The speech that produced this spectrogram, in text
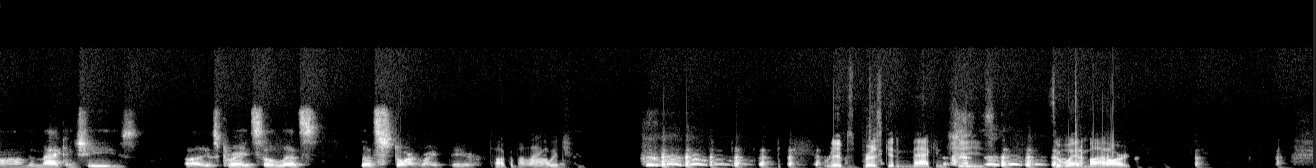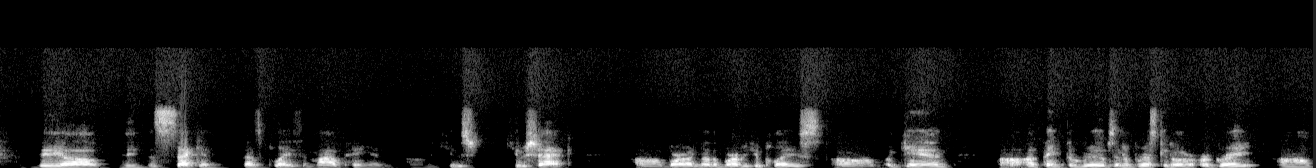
Um, the mac and cheese uh, is great. So let's let's start right there. Talk about Um, language. Ribs, brisket, and mac and cheese. It's the way to my heart. The uh, the the second best place, in my opinion, um, Q Q Shack, uh, bar another barbecue place. Um, again, uh, I think the ribs and the brisket are, are great. Um,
